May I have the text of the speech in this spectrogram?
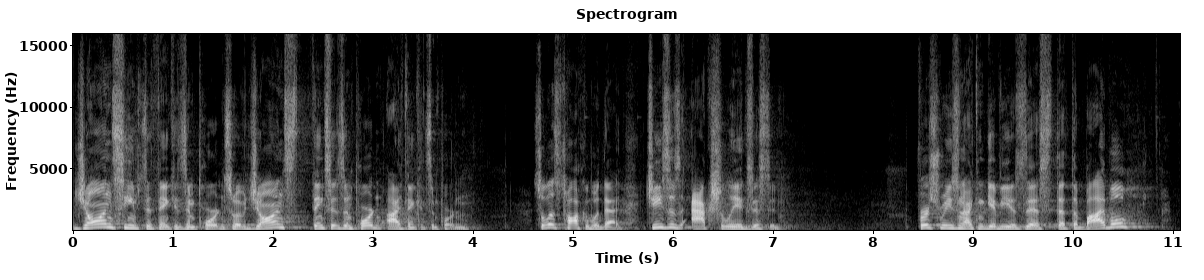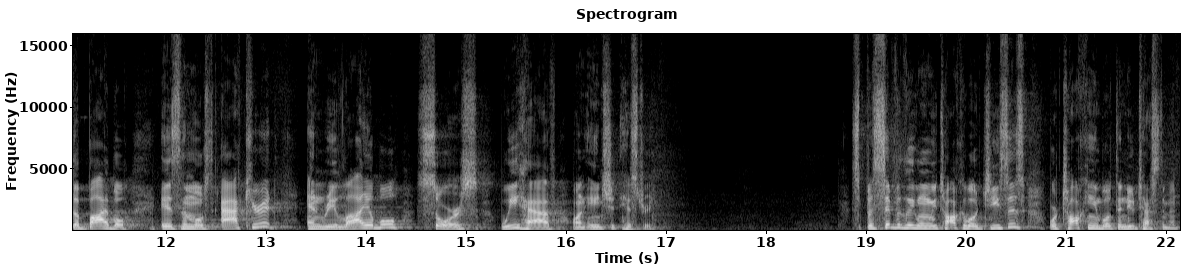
John seems to think it's important. So if John thinks it's important, I think it's important. So let's talk about that. Jesus actually existed. First reason I can give you is this that the Bible, the Bible is the most accurate and reliable source we have on ancient history. Specifically, when we talk about Jesus, we're talking about the New Testament.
